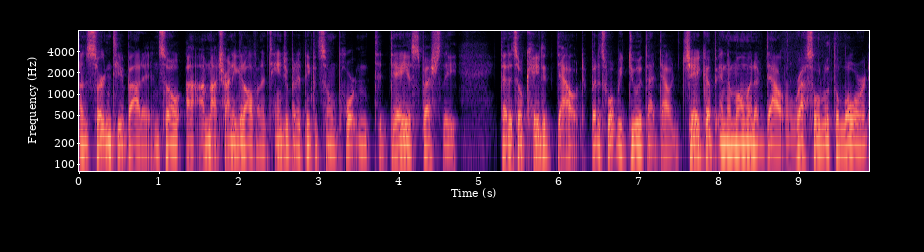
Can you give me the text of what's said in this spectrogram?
uncertainty about it, and so I, I'm not trying to get off on a tangent, but I think it's so important today, especially that it's okay to doubt, but it's what we do with that doubt. Jacob, in the moment of doubt, wrestled with the Lord.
